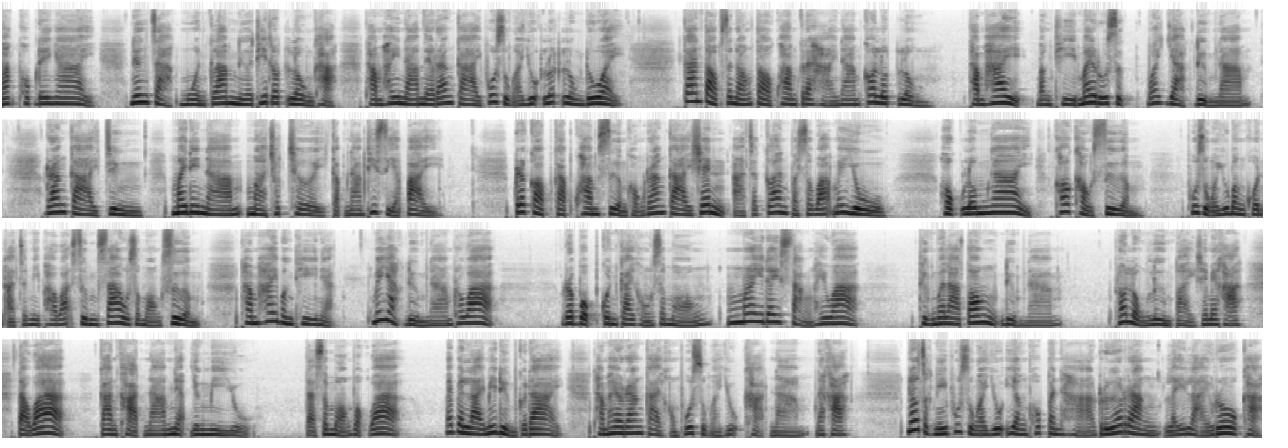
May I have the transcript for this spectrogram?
มักพบได้ง่าย เนื่องจากมวลกล้ามเนื้อที่ลดลงค่ะทำให้น้ำในร่างกายผู้สูงอายุลดลงด้วย การตอบสนองต่อความกระหายน้ำก็ลดลงทำให้บางทีไม่รู้สึกว่าอยากดื่มน้ำ ร่างกายจึงไม่ได้น้ำมาชดเชยกับน้ำที่เสียไป ประกอบกับความเสื่อมของร่างกาย เช่น อาจจะกลั้นปัสสาวะไม่อยู่ หกล้มง่าย ข้อเข่าเสื่อม ผู้สูงอายุบางคนอาจจะมีภาวะซึมเศร้าสมองเสื่อมทำให้บางทีเนี่ยไม่อยากดื่มน้ำเพราะว่า ระบบกลไกของสมองไม่ได้สั่งให้ว่า ถึงเวลาต้องดื่มน้ำเพราะหลงลืมไปใช่ไหมคะ แต่ว่าการขาดน้ำเนี่ยยังมีอยู่ แต่สมองบอกว่า ไม่เป็นไรไม่ดื่มก็ได้ทำให้ร่างกายของผู้สูงอายุขาดน้ำนะคะ นอกจากนี้ผู้สูงอายุยังพบปัญหาเรื้อรังหลาย ๆ โรคค่ะ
